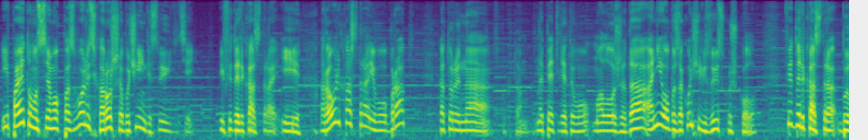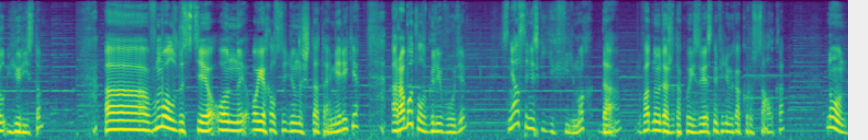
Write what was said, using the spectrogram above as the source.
и поэтому он себе мог позволить хорошее обучение для своих детей. И Фидель Кастро, и Рауль Кастро, его брат, который на, там, на 5 лет его моложе, да, они оба закончили иезуитскую школу. Фидель Кастро был юристом. А, в молодости он уехал в Соединенные Штаты Америки, работал в Голливуде, снялся в нескольких фильмах, да, в одной даже такой известной фильме, как «Русалка». Ну, он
